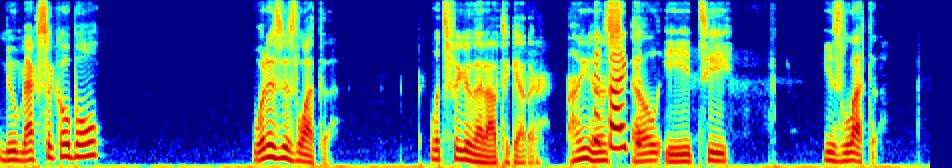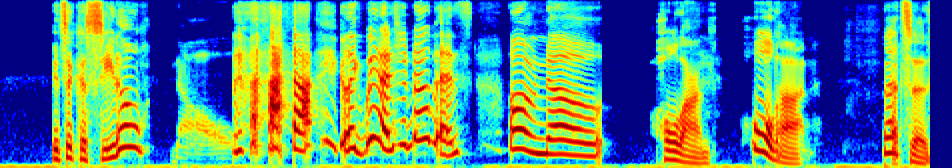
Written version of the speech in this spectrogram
New Mexico Bowl. What is Isleta? Let's figure that out together. I S L E T. Isleta. It's a casino. No. You're like, wait, I should know this. Oh no. hold on, hold on. That's a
